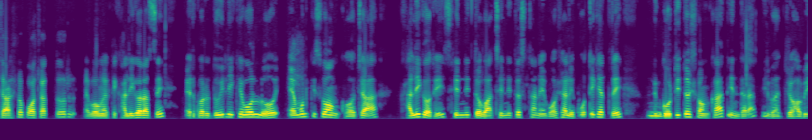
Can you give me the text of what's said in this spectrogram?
চারশো পঁচাত্তর এবং একটি খালিঘর আছে। এরপরে দুই লিখে বলল এমন কিছু অঙ্ক যা খালি ঘরে চিহ্নিত বা চিহ্নিত স্থানে বসালে প্রতি ক্ষেত্রে গঠিত সংখ্যা তিন দ্বারা বিভাজ্য হবে।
